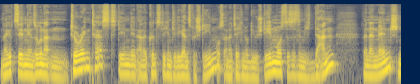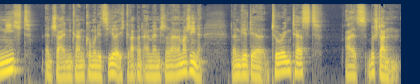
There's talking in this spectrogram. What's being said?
Und da gibt es den, den sogenannten Turing-Test, den, den eine künstliche Intelligenz bestehen muss, eine Technologie bestehen muss. Das ist nämlich dann, wenn ein Mensch nicht entscheiden kann, kommuniziere ich gerade mit einem Menschen oder einer Maschine. Dann gilt der Turing-Test als bestanden.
